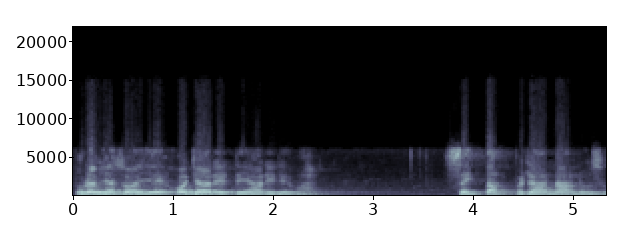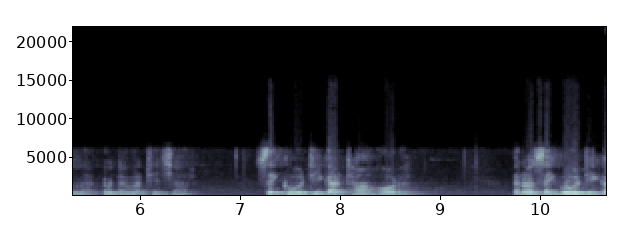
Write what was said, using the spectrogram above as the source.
ဘုရားမြတ်စွာရဲ့ဟောကြားတဲ့တရားတွေထဲမှာစိတ်တံပဓာနလို့ဆိုတာအမှန်တမ်းထင်ရှားတယ်စိတ်ကိုအဓိကထားဟောတာအဲ့တော့စိတ်ကိုအဓိက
